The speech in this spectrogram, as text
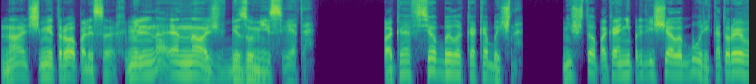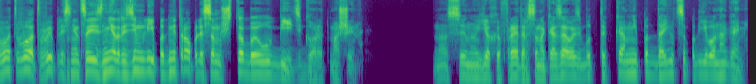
Ночь Метрополиса, хмельная ночь в безумии света. Пока все было как обычно. Ничто пока не предвещало бури, которая вот-вот выплеснется из недр земли под Метрополисом, чтобы убить город машин. Но сыну Йоха Фредерсона казалось, будто камни поддаются под его ногами.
